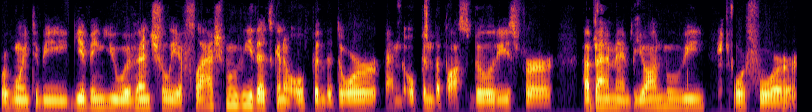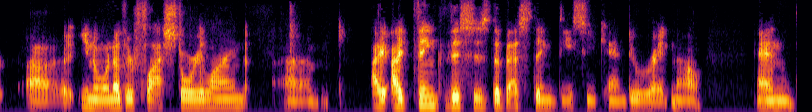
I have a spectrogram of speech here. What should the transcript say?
We're going to be giving you eventually a Flash movie that's going to open the door and open the possibilities for a Batman Beyond movie or for uh, you know another Flash storyline. Um, I, I think this is the best thing DC can do right now, and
